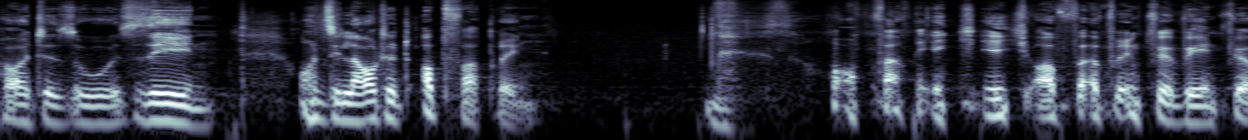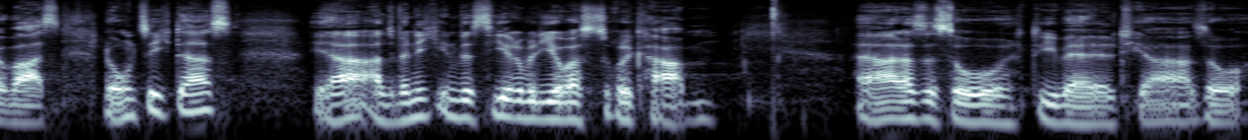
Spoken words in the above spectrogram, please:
heute so sehen. Und sie lautet Opfer bringen. Opfer, ich, ich Opfer bringen für wen, für was? Lohnt sich das? Ja, also wenn ich investiere, will ich auch was zurückhaben. Ja, das ist so die Welt, ja, so.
